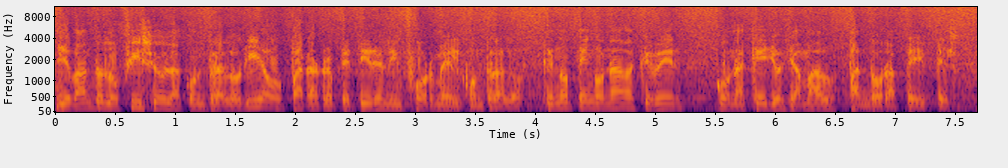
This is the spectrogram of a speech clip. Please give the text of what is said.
llevando el oficio de la Contraloría o para repetir el informe del Contralor, que no tengo nada que ver con aquellos llamados Pandora Papers.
